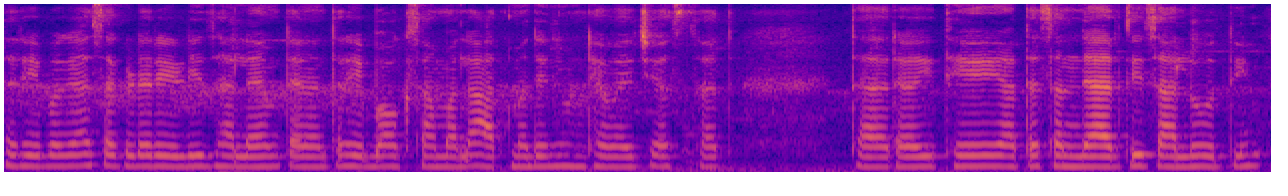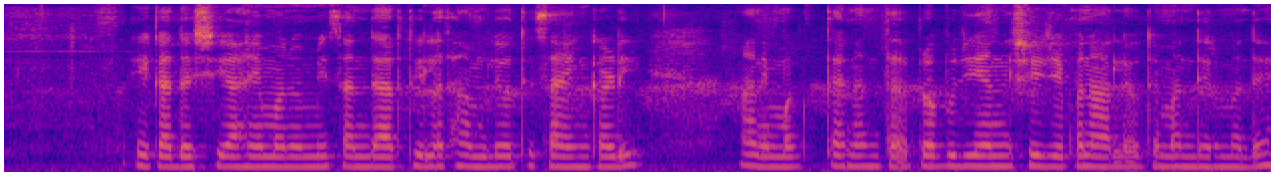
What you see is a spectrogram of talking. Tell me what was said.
तर हे बघा सगळं रेडी झालं आहे त्यानंतर हे बॉक्स आम्हाला आतमध्ये नेऊन ठेवायचे असतात. तर इथे आता संध्या आरती चालू होती. एकादशी आहे म्हणून मी संध्या आरतीला थांबले होते सायंकाळी. आणि मग त्यानंतर प्रभूजी आणि श्रीजी पण आले होते मंदिरमध्ये.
